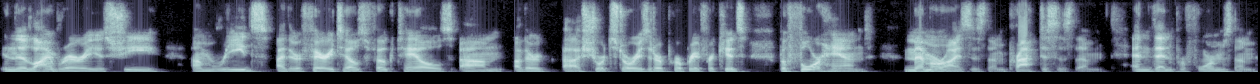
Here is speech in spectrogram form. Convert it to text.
in the library is she um, reads either fairy tales, folk tales, um, other uh, short stories that are appropriate for kids beforehand, memorizes them, practices them, and then performs them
